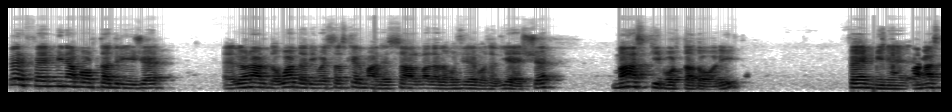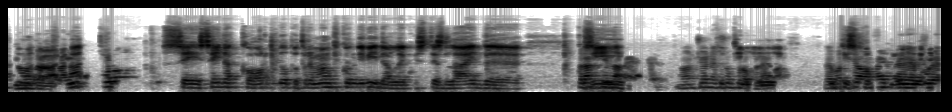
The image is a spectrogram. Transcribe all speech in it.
per femmina portatrice eh, Leonardo, guardati questa schermata e salvatela così cosa ti esce. Maschi portatori, femmine e maschi mutati. Se sei d'accordo, potremmo anche condividerle queste slide. Eh, così non c'è nessun problema. Le possiamo mettere pure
